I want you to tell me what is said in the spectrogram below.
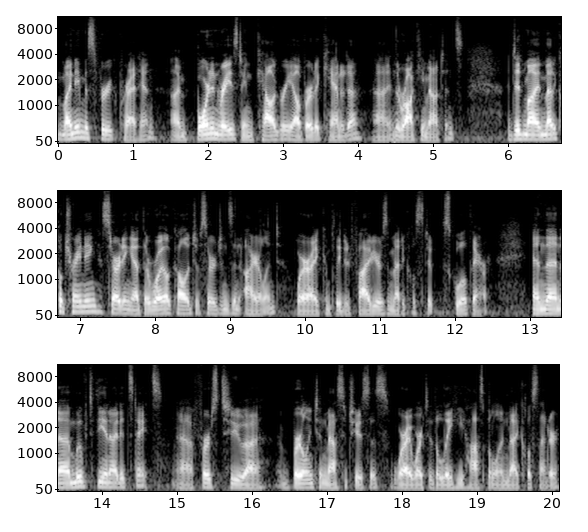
my name is Faruq Pradhan. I'm born and raised in Calgary, Alberta, Canada, uh, in the Rocky Mountains. I did my medical training starting at the Royal College of Surgeons in Ireland, where I completed five years of medical school there, and then uh, moved to the United States. Uh, first to uh, Burlington, Massachusetts, where I worked at the Lahey Hospital and Medical Center,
